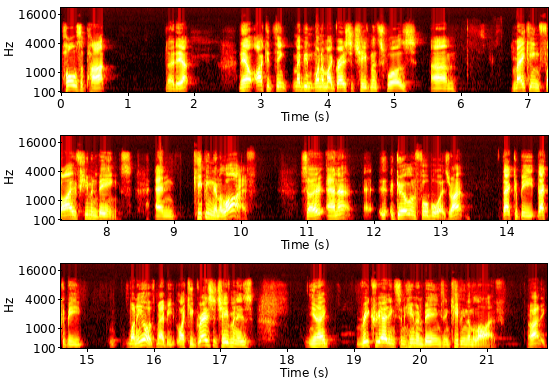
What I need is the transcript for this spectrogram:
Poles apart, no doubt. Now, I could think maybe one of my greatest achievements was um, making five human beings and keeping them alive. So, Anna, a girl and four boys, right? That could be that could be one of yours, maybe. Like your greatest achievement is, you know, recreating some human beings and keeping them alive, right? It,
